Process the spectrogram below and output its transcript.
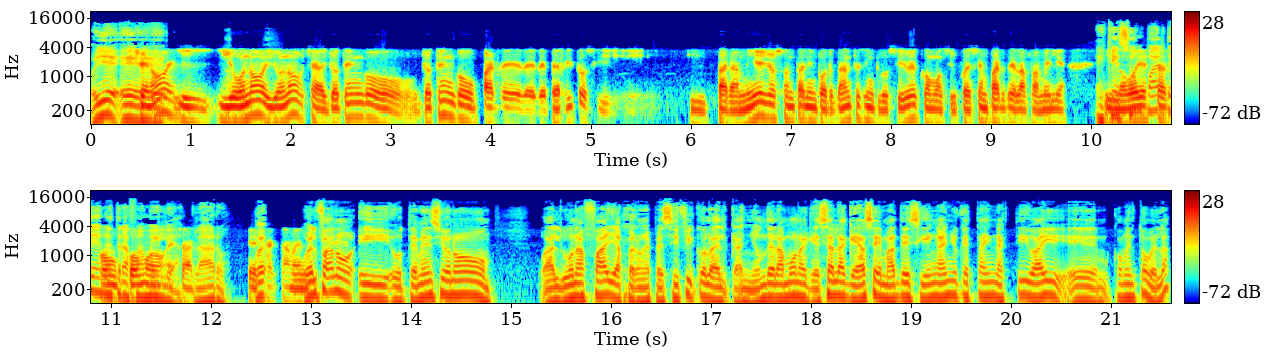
Oye, eh, Sí, ¿no? y, y uno, y uno, o sea, yo tengo, yo tengo un par de, de- de perritos y, y para mí ellos son tan importantes inclusive como si fuesen parte de la familia. Es Y que no son voy a parte estar de con- nuestra familia, claro. Exactamente. huérfano, y usted mencionó algunas fallas, pero en específico la del Cañón de la Mona, que esa es la que hace más de 100 años que está inactiva ahí, eh, comentó, ¿verdad?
